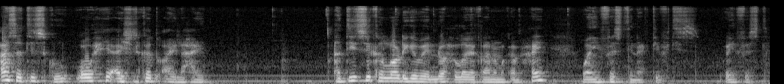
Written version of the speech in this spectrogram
assetisku waa wixii ay shirkaddu ay lahayd. Haddii si loo dhigay baynu waxa loo yaqaano marka maxay? Waa investing activities. Waa investing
